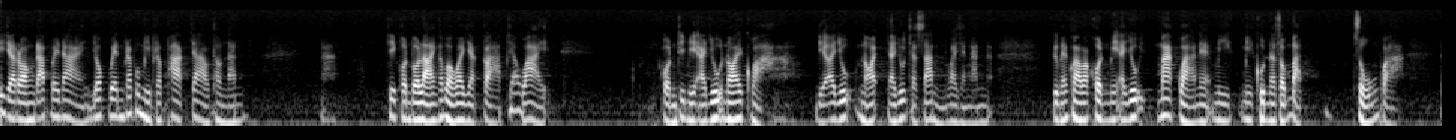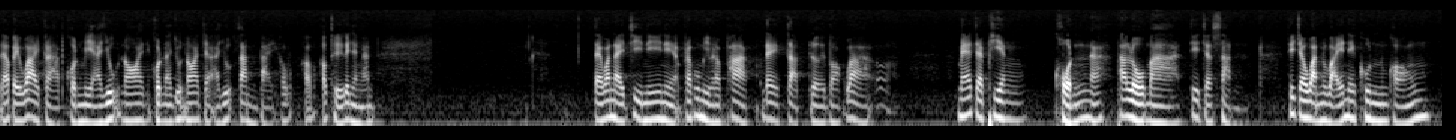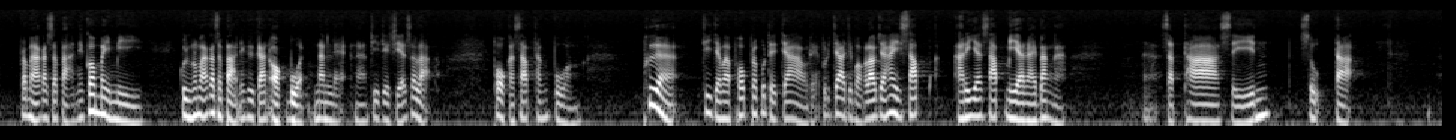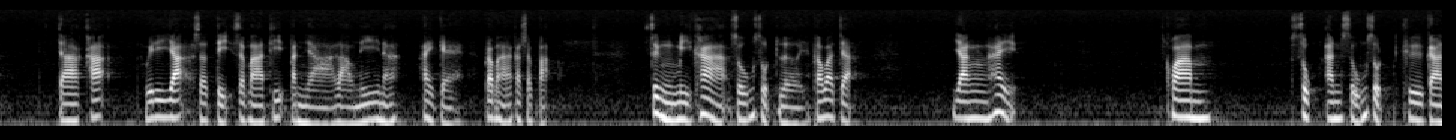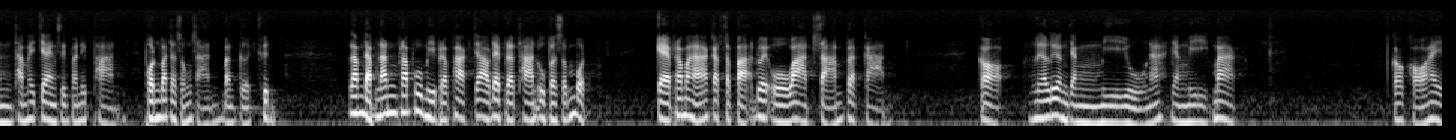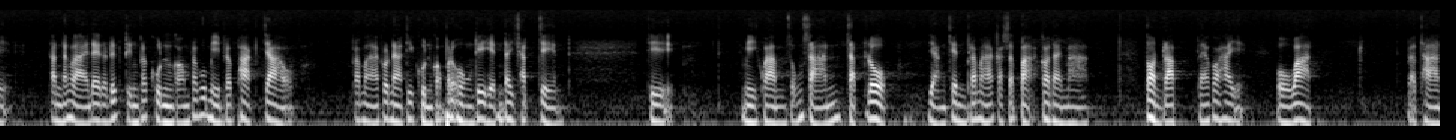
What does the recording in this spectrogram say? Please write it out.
ที่จะรองรับไว้ได้ ยกเว้นพระผู้มีพระภาคเจ้าเท่านั้นนะที่คนโบราณเขาบอกว่าอย่ากราบอย่าไหว้ คนที่มีอายุน้อยกว่า เดี๋ยวอายุน้อยอายุจะสั้นว่าอย่างนั้นนะคือหมายความว่าคนมีอายุมากกว่าเนี่ยมีมีคุณสมบัติสูงกว่า แล้วไปไหว้กราบคนมีอายุน้อย คนอายุน้อยจะอายุสั้นไปเขาเขาเขาถือกันอย่างนั้น แต่ว่าในที่นี้เนี่ยพระผู้มีพระภาคได้ตรัสเลยบอกว่า แม้แต่เพียงขนนะพระโลมาที่จะสั่น ที่จะวันไหวในคุณของพระมหากัสปะนี่ก็ไม่มีคุณพระมหากัสปะนี่คือการออกบวชนั่นแหละนะที่จะเสียสละโภกทรัพย์ทั้งปวง เพื่อที่จะมาพบพระพุทธเจ้าเนี่ยพระพุทธเจ้าจะบอกเราจะให้ทรัพย์อริยทรัพย์มีอะไรบ้างอะศรัทธาศีล สุตะ จาคะวิริยะสติสมาธิปัญญาเหล่านี้นะ ให้แก่พระมหากัสปะ ซึ่งมีค่าสูงสุดเลย เพราะว่าจะยังให้ความสุขอันสูงสุดคือการทำให้แจ้งซึ่งปณิพานพ้นวัฏสงสารบังเกิดขึ้นลำดับนั้นพระผู้มีพระภาคเจ้าได้ประทานอุปสมบท ก่พระมหากัสปะด้วยโอวาทสามประการ ก็เนื้อเรื่องยังมีอยู่นะ ยังมีอีกมาก ก็ขอให้ท่านทั้งหลายได้ระลึกถึงพระคุณของพระผู้มีพระภาคเจ้า พระมหากรุณาธิคุณของพระองค์ที่เห็นได้ชัดเจน ที่มีความสงสารสัตว์โลก อย่างเช่น พระมหากัสสปะก็ได้มา ต้อนรับแล้วก็ให้โอวาท ประทาน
